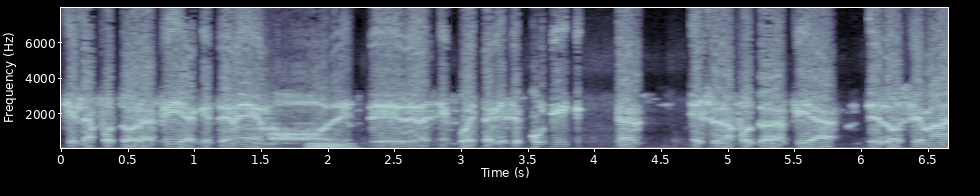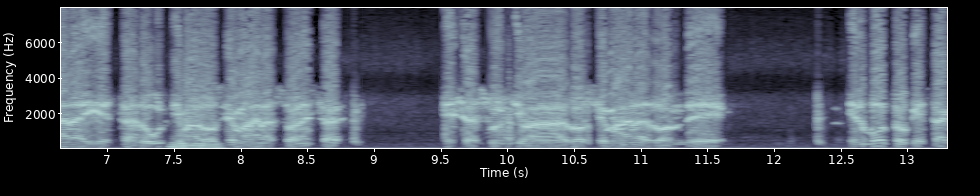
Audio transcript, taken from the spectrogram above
que, la fotografía que tenemos mm. de, las encuestas que se publican es una fotografía de dos semanas y estas últimas mm. dos semanas son esas esas últimas dos semanas donde el voto que está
